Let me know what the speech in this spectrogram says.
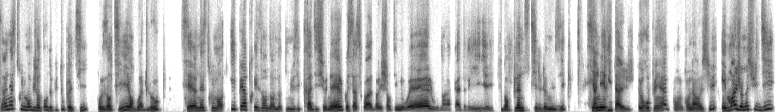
c'est un instrument que j'entends depuis tout petit aux Antilles, en Guadeloupe. C'est un instrument hyper présent dans notre musique traditionnelle, que ce soit dans les chantées Noël ou dans la quadrille, dans plein de styles de musique. C'est un héritage européen qu'on a reçu. Et moi, je me suis dit,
